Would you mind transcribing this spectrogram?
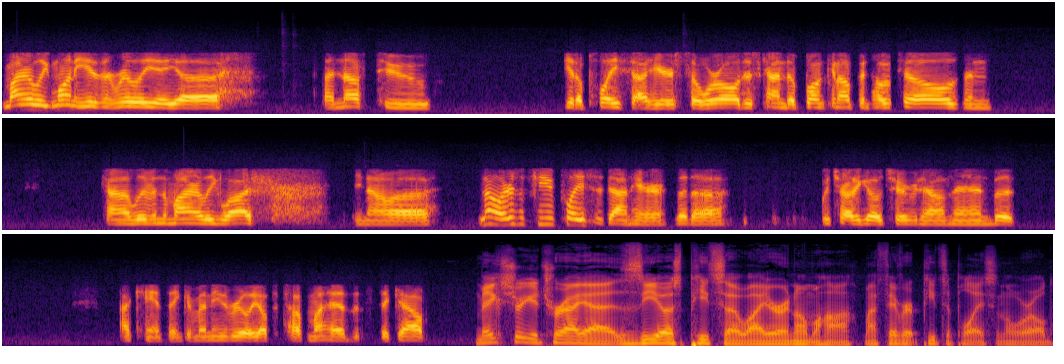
minor league money isn't really a uh, enough to get a place out here, so we're all just kind of bunking up in hotels and kind of living the minor league life. You know, uh, no, there's a few places down here that uh, we try to go to every now and then, but I can't think of any really off the top of my head that stick out. Make sure you try uh, Zio's Pizza while you're in Omaha. My favorite pizza place in the world.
